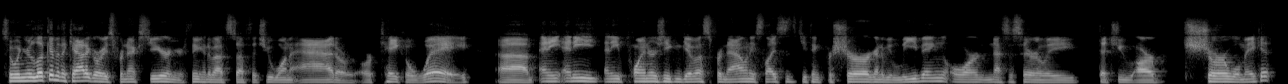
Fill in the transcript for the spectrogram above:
So when you're looking at the categories for next year and you're thinking about stuff that you want to add or, or take away, um, any any any pointers you can give us for now? Any slices that you think for sure are going to be leaving, or necessarily that you are sure will make it?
